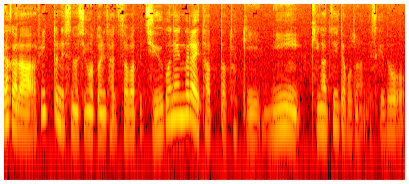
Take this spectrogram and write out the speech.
だからフィットネスの仕事に携わって15年ぐらい経った時に気がついたことなんですけど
